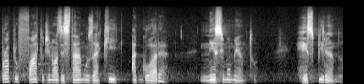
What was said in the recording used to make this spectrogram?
próprio fato de nós estarmos aqui agora, nesse momento, respirando,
